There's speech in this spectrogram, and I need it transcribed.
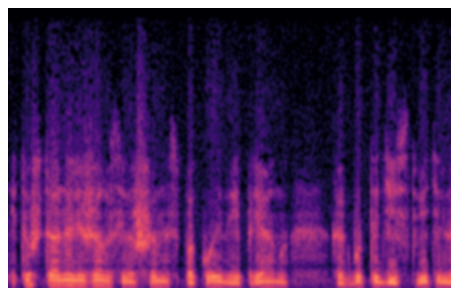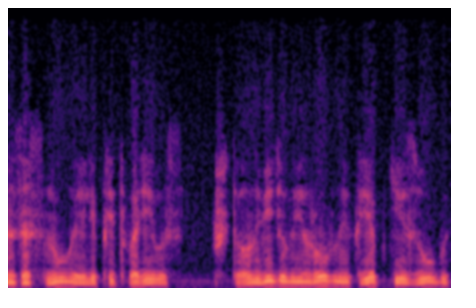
и то, что она лежала совершенно спокойно и прямо, — как будто действительно заснула или притворилась, что он видел ее ровные крепкие зубы,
